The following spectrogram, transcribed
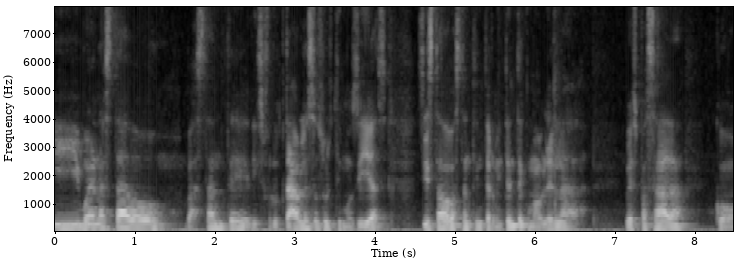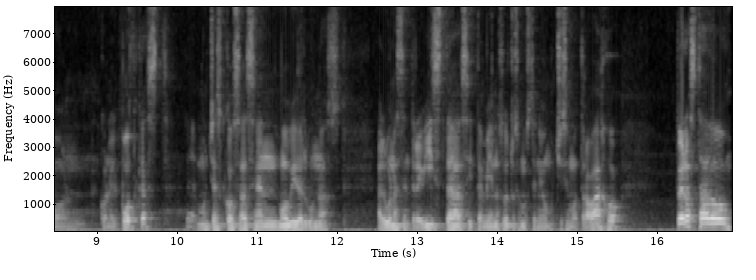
Y bueno, ha estado bastante disfrutable estos últimos días. Sí, ha estado bastante intermitente, como hablé en la vez pasada con, con el podcast. Muchas cosas se han movido, algunas, algunas entrevistas y también nosotros hemos tenido muchísimo trabajo. Pero ha estado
